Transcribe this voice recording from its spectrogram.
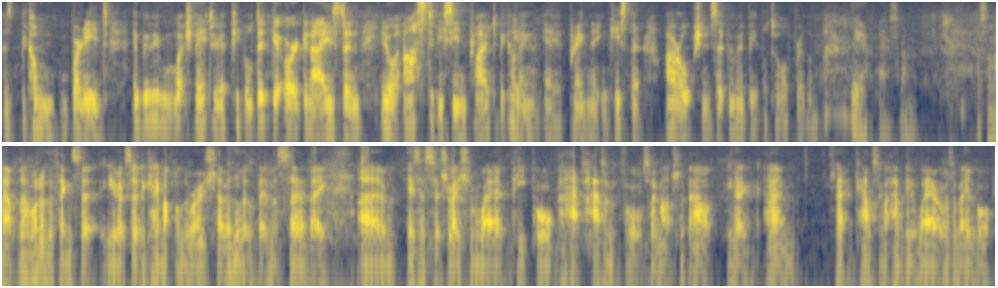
has become worried. It would be much better if people did get organised and you know asked to be seen prior to becoming uh, pregnant, in case there are options that we would be able to offer them. Yeah. Excellent. Excellent. Now, now, one of the things that you know certainly came up on the roadshow and a little bit in the survey um, is a situation where people perhaps hadn't thought so much about you know um, counselling or hadn't been aware it was available,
